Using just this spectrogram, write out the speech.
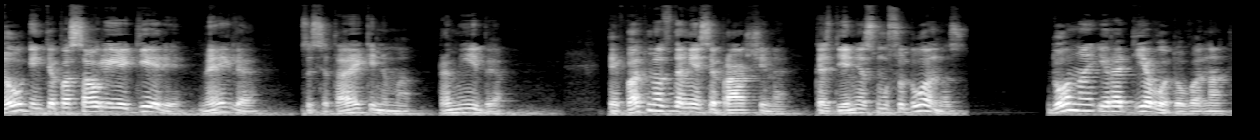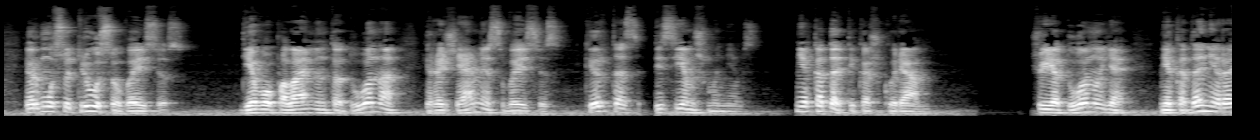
dauginti pasaulyje gėrį, meilę, susitaikinimą, ramybę. Taip pat melsdamiesi prašyme kasdienės mūsų duonos. Duona yra Dievo dovana ir mūsų triūso vaisius. Dievo palaiminta duona yra žemės vaisius, skirtas visiems žmonėms, niekada tik kažkuriam. Šioje duonoje niekada nėra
